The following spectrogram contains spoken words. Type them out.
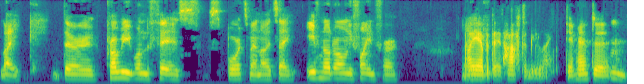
Like they're probably one of the fittest sportsmen, I'd say. Even though they're only fighting for. oh yeah, but they'd have to be like the amount of Mm.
